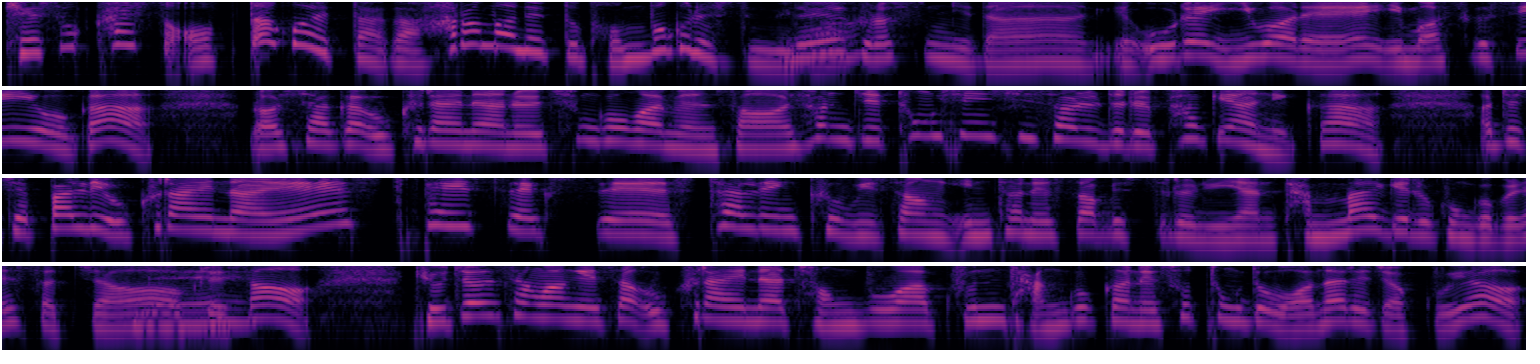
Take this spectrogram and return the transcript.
계속할 수 없다고 했다가 하루 만에 또 번복을 했습니다. 네, 그렇습니다. 올해 2월에 이 머스크 CEO가 러시아가 우크라이나를 침공하면서 현지 통신 시설들을 파괴하니까 아주 재빨리 우크라이나에 SpaceX의 Starlink 위성 인터넷 서비스를 위한 단말기를 공급을 했었죠. 네. 그래서 교전 상황에서 우크라이나 정부와 군 당국 간의 소통도 원활해졌고요.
